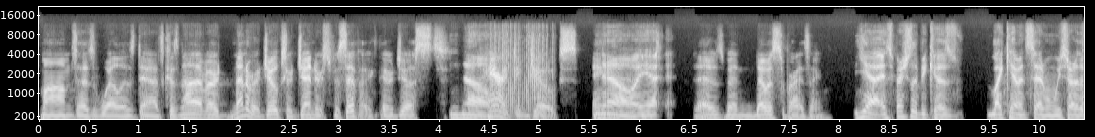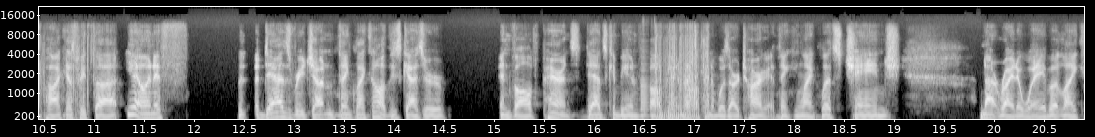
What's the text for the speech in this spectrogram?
moms as well as dads, because none of our none of our jokes are gender specific. They're just No. parenting jokes. No, yeah. That has been that was surprising. Yeah, especially because, like Kevin said, when we started the podcast, we thought, you know, and if dads reach out and think like, oh, these guys are involved parents, dads can be involved. Be involved. Kind of was our target, thinking like, let's change, not right away, but like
